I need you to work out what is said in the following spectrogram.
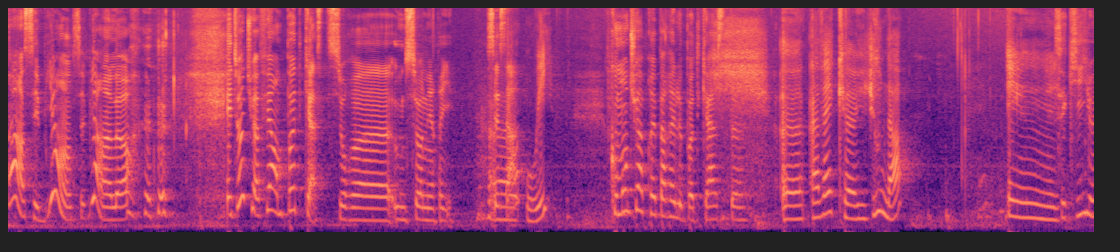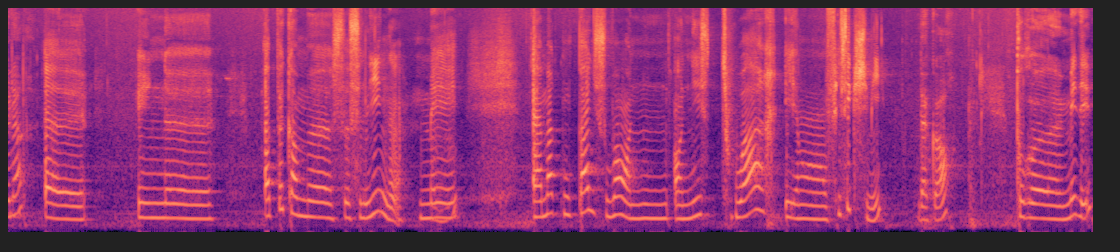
Ah, c'est bien, c'est bien alors. Et toi, tu as fait un podcast sur euh, une sonnerie, c'est Euh, ça? Oui. Comment tu as préparé le podcast? Euh, avec Yuna. C'est qui, Yuna? Une. un peu comme Céline, mais elle m'accompagne souvent en, en histoire et en physique-chimie. D'accord. Pour euh, m'aider.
